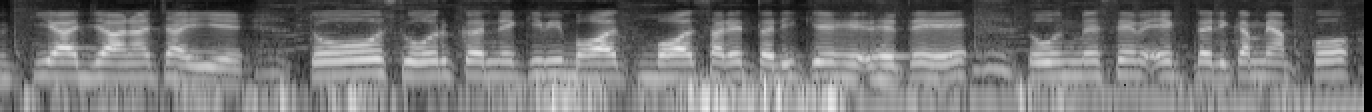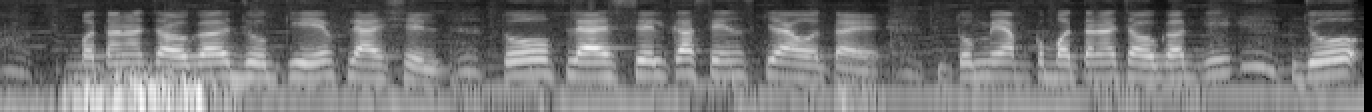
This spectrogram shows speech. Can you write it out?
किया जाना चाहिए। तो स्टोर करने की भी बहुत बहुत सारे तरीके रहते हैं। तो उनमें से एक तरीका मैं आपको बताना चाहूँगा, जो कि है फ्लैश सेल तो फ्लैश सेल का सेंस क्या होता है? तो मैं आपको बताना चाहूँगा कि जो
